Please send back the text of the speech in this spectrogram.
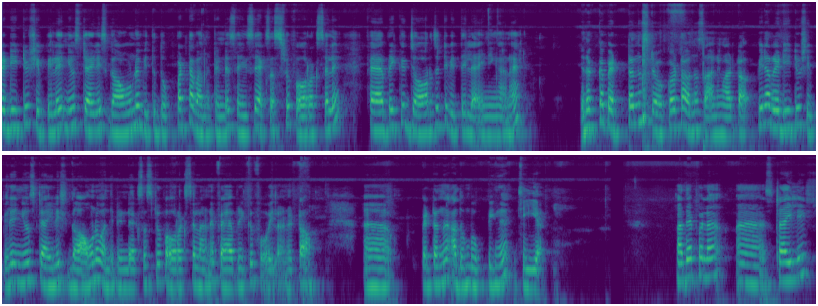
റെഡി ടു ഷിപ്പിൽ new stylish gown with dupatta വന്നിട്ടുണ്ട്. Size XS to four XL fabric georgette with lining ആണ്. ഇതൊക്കെ പെട്ടെന്ന് സ്റ്റോക്ക് ഔട്ട് ആവുന്ന സാധനങ്ങൾ കേട്ടോ പിന്നെ റെഡി ടു ഷിപ്പിൽ ന്യൂ സ്റ്റൈലിഷ് ഗൗൺ വന്നിട്ടുണ്ട്. എക്സസ് ടു ഫോർ ആണ് ഫാബ്രിക് ഫോയിലാണ് കേട്ടോ പെട്ടെന്ന് അതും ബുക്കിങ് ചെയ്യുക അതേപോലെ സ്റ്റൈലിഷ്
